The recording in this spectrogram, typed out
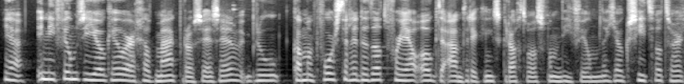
Ja, in die film zie je ook heel erg dat maakproces. Hè? Ik bedoel, ik kan me voorstellen dat dat voor jou ook de aantrekkingskracht was van die film. Dat je ook ziet wat er...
